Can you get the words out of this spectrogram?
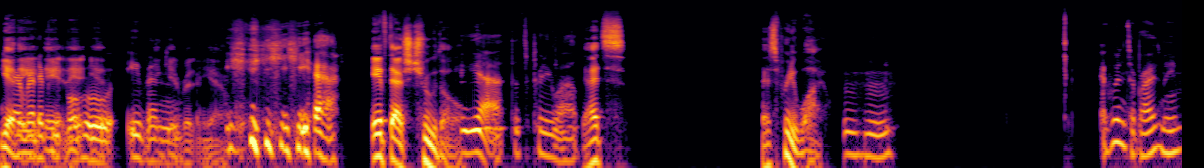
Yeah, get they, rid of they, people they- who yeah, even get rid of yeah. yeah If that's true though, yeah that's pretty wild that's that's pretty wild. mm-hmm it wouldn't surprise me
